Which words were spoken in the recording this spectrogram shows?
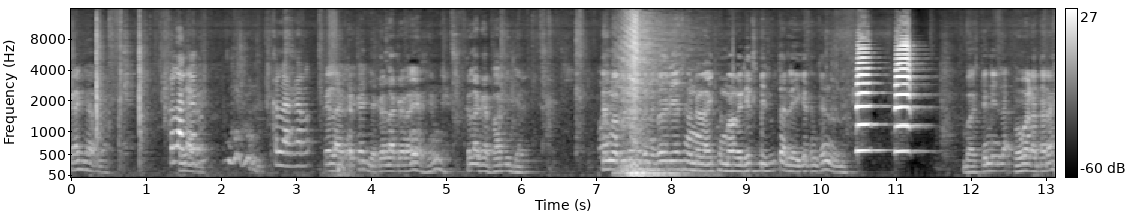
કાઢી આપણે. કલાકાર. કલાકાર. કલાકાર. કઈ જાય કલાકાર અહીંયા છે એમ ને? કલાકાર ભાગી જાય તમે જોઈ રહ્યા છો ને આઈફોનમાં હવે રીલ્સ બીજ ઉતાર લઈએ કે તમે કેમ લો? બસ કે નહીં ભવાડા તારા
